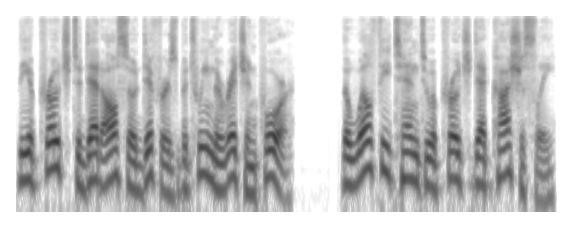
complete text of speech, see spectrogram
The approach to debt also differs between the rich and poor. The wealthy tend to approach debt cautiously,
